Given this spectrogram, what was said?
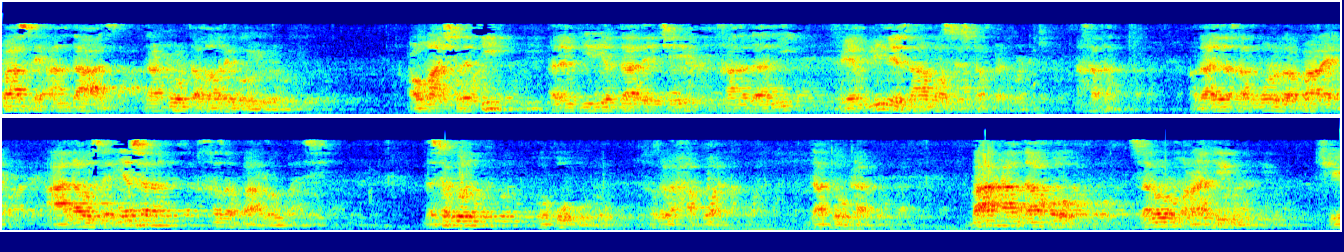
پاسه انداز دا ټول د مغرب ویلو او معاشرتی علمگیریت دا دی چې خاندانی فیملی نظام او سیستم ګډوډ ختم او دا د ختمولو لپاره اعلی او ذریعہ سره خزه پاره وباسي د سکول حقوق وکړو خزر حق وان دا توکا بهرحال دا هو سلور مراحل چې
